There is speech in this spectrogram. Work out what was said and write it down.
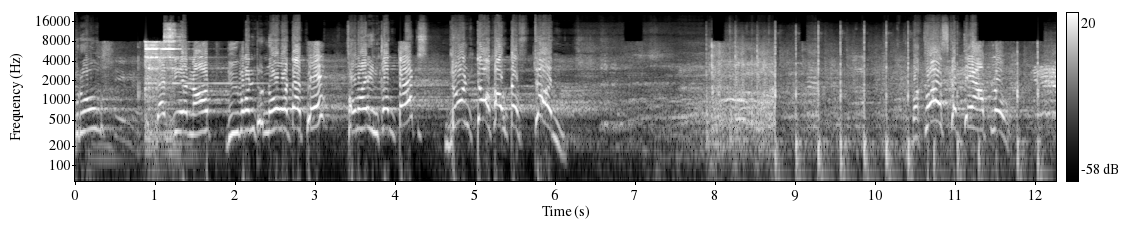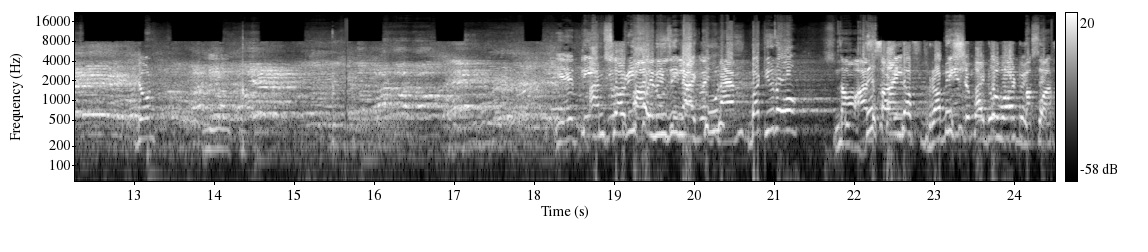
Prove that we are not. Do you want to know what I pay for my income tax? Don't talk out of turn. Please I'm sorry for losing my cool, but you know, No, this sorry. kind of rubbish I don't want to accept.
